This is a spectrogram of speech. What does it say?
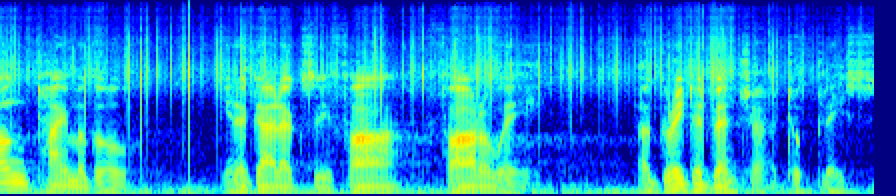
Long time ago, in a galaxy far, far away, a great adventure took place.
